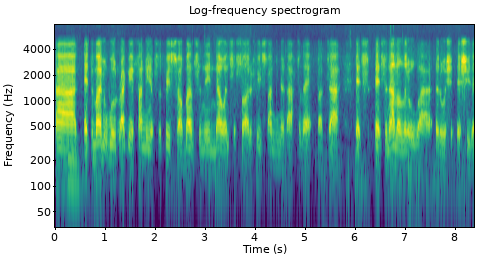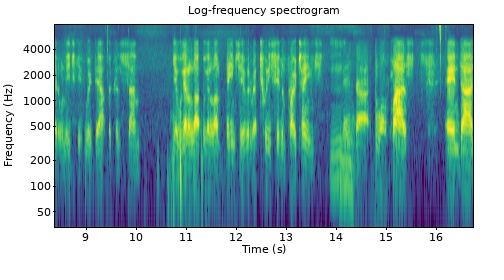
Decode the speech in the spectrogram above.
Uh, Hmm. At the moment, World Rugby are funding it for the first 12 months, and then no one's decided who's funding it after that. But uh, that's that's another little uh, little issue- issue that will need to get worked out because um, yeah, we've got a lot we've got a lot of teams here. We've got about 27 pro teams Mm. and uh, a lot of players. And uh,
